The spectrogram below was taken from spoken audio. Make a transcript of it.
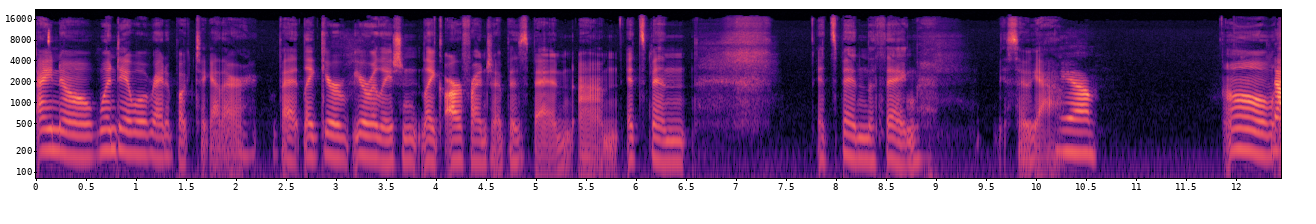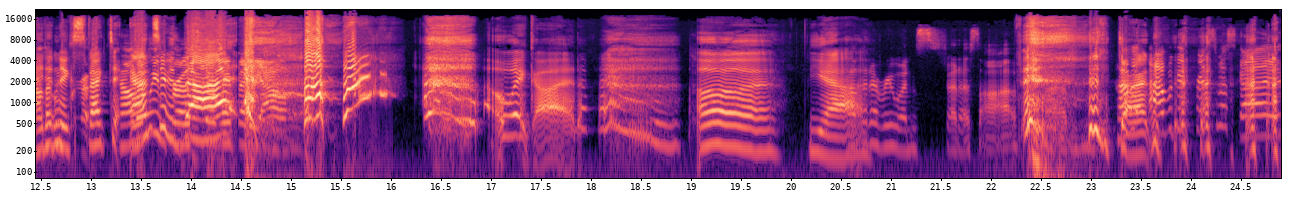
I know. One day we'll write a book together. But like your your relation, like our friendship has been, um, it's been, it's been the thing. So yeah. Yeah. Oh, Now I didn't expect to now that answer that. oh my god. Uh, Now yeah. that everyone's shut us off. Um, have, a, have a good Christmas, guys.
